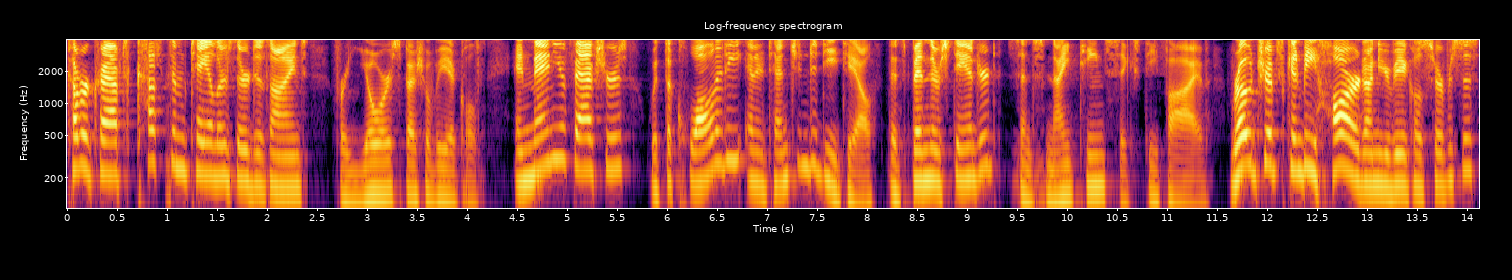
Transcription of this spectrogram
Covercraft custom tailors their designs for your special vehicles and manufacturers with the quality and attention to detail that's been their standard since 1965. Road trips can be hard on your vehicle's surfaces,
